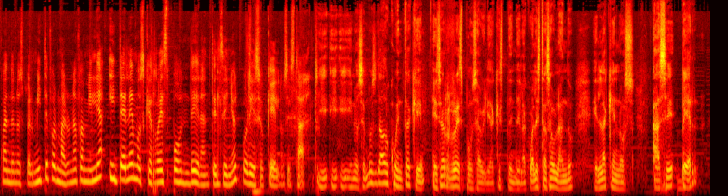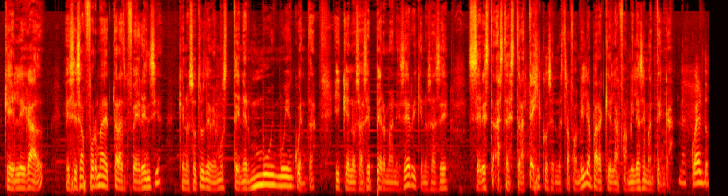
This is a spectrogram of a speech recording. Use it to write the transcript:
cuando nos permite formar una familia y tenemos que responder ante el Señor por eso que Él nos está dando. Y, nos hemos dado cuenta que esa responsabilidad que, de la cual estás hablando es la que nos hace ver que el legado es esa forma de transferencia que nosotros debemos tener muy, muy en cuenta y que nos hace permanecer y que nos hace ser hasta estratégicos en nuestra familia para que la familia se mantenga. De acuerdo.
